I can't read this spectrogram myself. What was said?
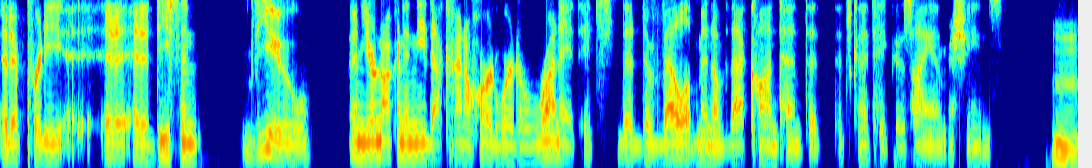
at a pretty at a, at a decent view and you're not going to need that kind of hardware to run it. It's the development of that content that, that's going to take those high end machines. Hmm.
